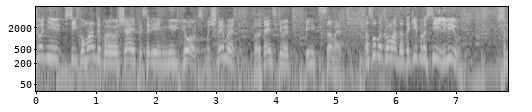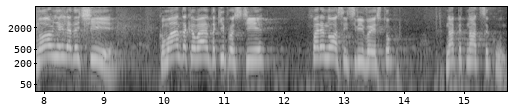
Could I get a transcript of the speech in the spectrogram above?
Сьогодні всі команди пригощає піцерія Нью-Йорк смачними велетенськими піцами. Наступна команда такі прості Львів. Шановні глядачі, команда КВН такі прості. Переносить свій виступ на 15 секунд.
